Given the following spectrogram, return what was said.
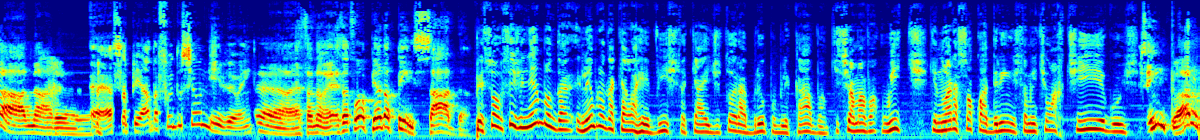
Ah, Naranja. É, essa piada foi do seu nível, hein? É, essa não, essa foi uma piada pensada. Pessoal, vocês lembram, da, lembram daquela revista que a editora Abril publicava, que se chamava Witch? Que não era só quadrinhos, também tinham artigos, Sim, claro.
